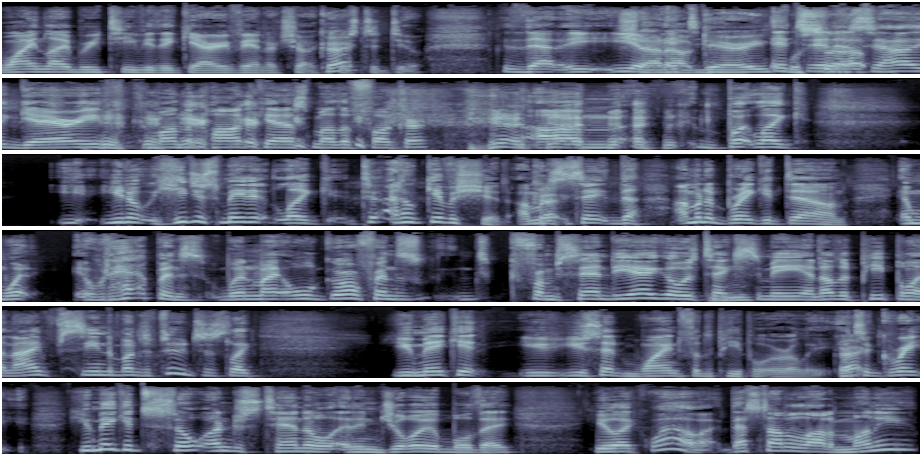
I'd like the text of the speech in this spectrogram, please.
Wine Library TV that Gary Vaynerchuk used to do. That you Shout know, out, it's- Gary. It's, What's it up? Gary. Come on the podcast, motherfucker. Um, but like, you know, he just made it like I don't give a shit. I'm gonna say the, I'm gonna break it down. And what what happens when my old girlfriends from San Diego is texting mm-hmm. me and other people, and I've seen a bunch of too, just like you make it. You you said wine for the people early. It's a great. You make it so understandable and enjoyable that you're like, wow, that's not a lot of money.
